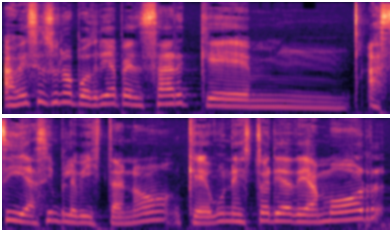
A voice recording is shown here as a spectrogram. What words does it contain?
A veces uno podría pensar que, mm, así, a simple vista, ¿no? Que una historia de amor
